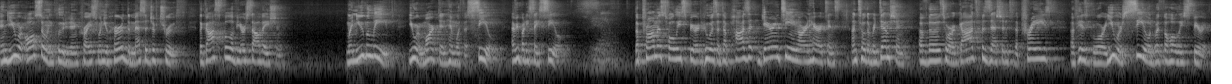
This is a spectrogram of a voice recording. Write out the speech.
And you were also included in Christ when you heard the message of truth, the gospel of your salvation. When you believed, you were marked in him with a seal. Everybody say seal. seal. The promised Holy Spirit, who is a deposit guaranteeing our inheritance until the redemption of those who are God's possession to the praise of his glory. You were sealed with the Holy Spirit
